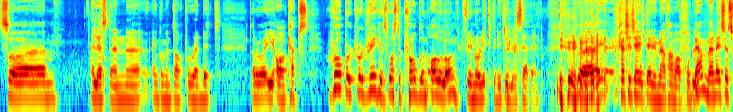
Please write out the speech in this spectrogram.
Så um, jeg leste en, uh, en kommentar på Reddit der det var i all caps Robert Rodriguez was the problem all along. Fordi nå likte de tydeligvis serien. Så jeg er kanskje ikke helt enig med at han var et problem, men jeg syns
